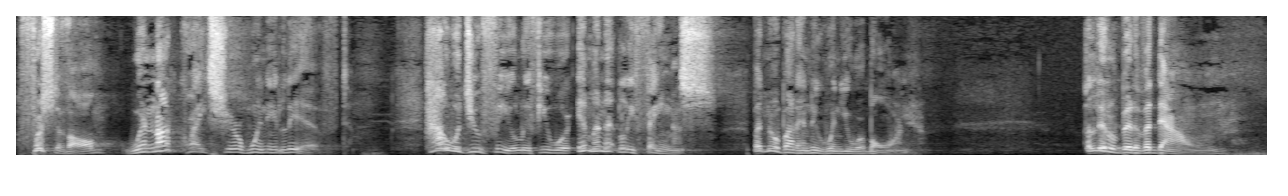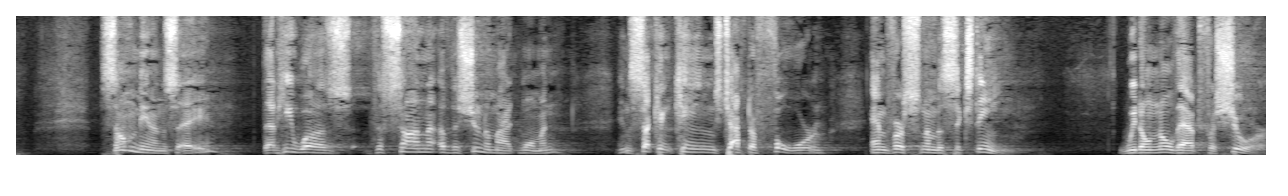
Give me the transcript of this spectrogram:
First of all, we're not quite sure when he lived. How would you feel if you were eminently famous, but nobody knew when you were born? A little bit of a down. Some men say that he was the son of the Shunammite woman in 2 Kings chapter 4 and verse number 16. We don't know that for sure.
